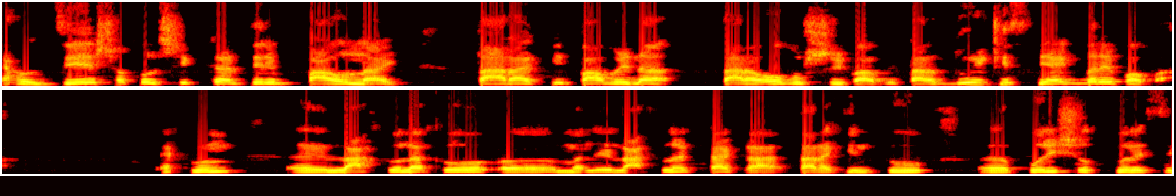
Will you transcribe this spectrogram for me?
এখন যে সকল শিক্ষার্থীর পাও নাই, তারা কি পাবে না? তারা অবশ্যই পাবে। তারা দুই কিস্তি একবারে পাবা। এখন লাখো লাখো মানে লাখ লাখ টাকা তারা কিন্তু পরিশোধ করেছে।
